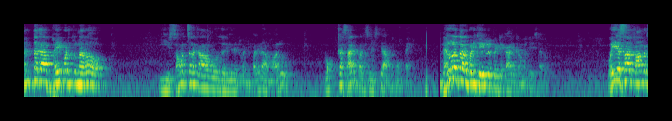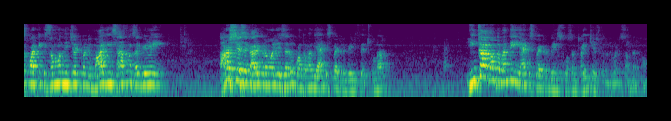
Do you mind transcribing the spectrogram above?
ఎంతగా భయపడుతున్నారో ఈ సంవత్సర కాలంలో జరిగినటువంటి పరిణామాలు ఒక్కసారి పరిశీలిస్తే అర్థమవుతాయి. నెలల తరబడి జైల్లో పెట్టే కార్యక్రమం చేశారు. వైఎస్ఆర్ కాంగ్రెస్ పార్టీకి సంబంధించినటువంటి మాజీ శాసనసభ్యుల్ని అరెస్ట్ చేసే కార్యక్రమాలు చేశారు కొంతమంది యాంటిసిపేటరీ బెయిల్స్ తెచ్చుకున్నారు. ఇంకా కొంతమంది యాంటిసిపేటరీ బెయిల్స్ కోసం ట్రై చేస్తున్నటువంటి సందర్భం.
